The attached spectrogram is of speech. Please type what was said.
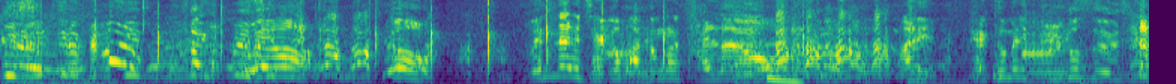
그 실제로 변신 딱 변신. 형! 옛날에 제가 봤던 거랑 달라요. 아니, 벡터맨이 늙었어요, 지금.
